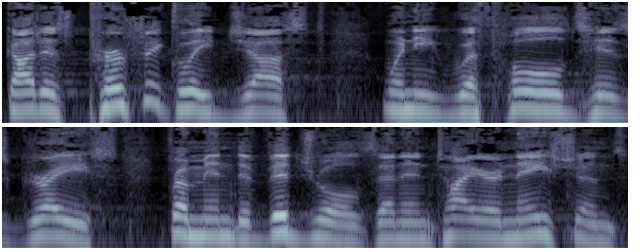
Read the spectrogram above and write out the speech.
God is perfectly just when he withholds his grace from individuals and entire nations.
